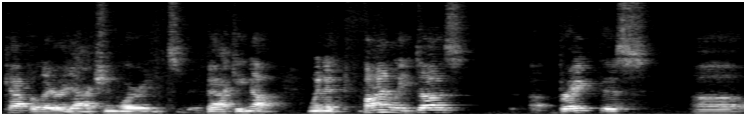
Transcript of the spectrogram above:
capillary action where it's backing up. When it finally does uh, break this uh,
